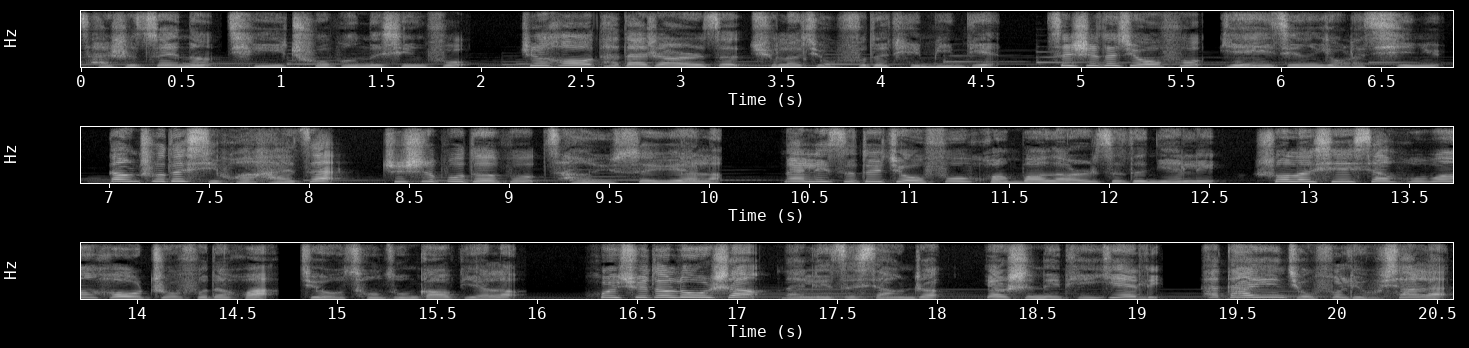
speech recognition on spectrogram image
才是最能轻易触碰的幸福。之后，她带着儿子去了久夫的甜品店。此时的九夫也已经有了妻女，当初的喜欢还在，只是不得不藏于岁月了。奈丽子对九夫谎报了儿子的年龄，说了些相互问候、祝福的话，就匆匆告别了。回去的路上，奈丽子想着，要是那天夜里他答应九夫留下来，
